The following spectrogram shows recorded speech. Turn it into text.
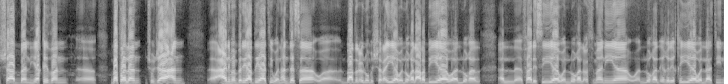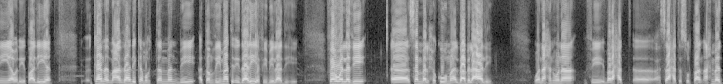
شابا يقظا بطلا شجاعا عالما بالرياضيات والهندسة وبعض العلوم الشرعية واللغة العربية واللغة الفارسية واللغة العثمانية واللغة الإغريقية واللاتينية والإيطالية. كان مع ذلك مهتما بالتنظيمات الإدارية في بلاده. فهو الذي سمى الحكومة الباب العالي. ونحن هنا في برحة ساحة السلطان أحمد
